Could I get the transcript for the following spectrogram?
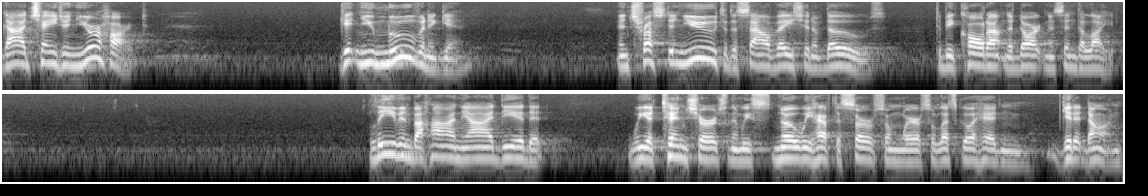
God changing your heart, getting you moving again, and trusting you to the salvation of those to be called out in the darkness into light. Leaving behind the idea that we attend church and then we know we have to serve somewhere, so let's go ahead and get it done.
